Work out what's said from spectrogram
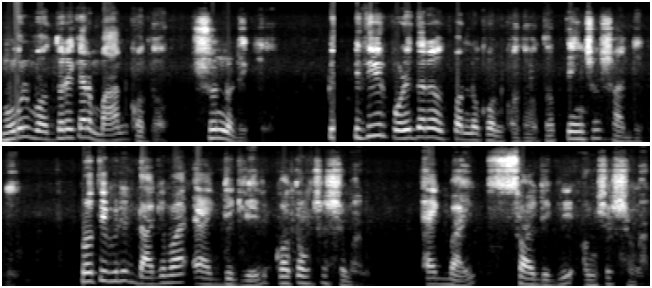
মূল মধ্যরেখার মান কত? শূন্য ডিগ্রি। পৃথিবীর পরিধানের উৎপন্ন কোণ কত? তো তিনশো ষাট ডিগ্রি। প্রতি মিনিট দাগিমা এক ডিগ্রির কত অংশের সমান? এক বাই ছয় ডিগ্রি অংশের সমান।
